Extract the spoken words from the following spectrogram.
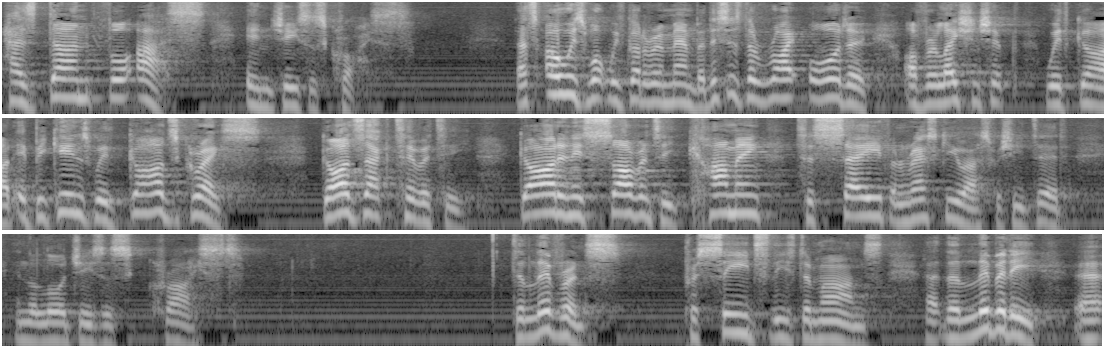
has done for us in Jesus Christ. That's always what we've got to remember. This is the right order of relationship with God. It begins with God's grace, God's activity, God in His sovereignty coming to save and rescue us, which He did in the Lord Jesus Christ. Deliverance precedes these demands. Uh, the liberty uh,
